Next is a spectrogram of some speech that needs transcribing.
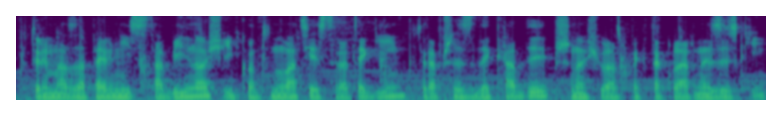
który ma zapewnić stabilność i kontynuację strategii, która przez dekady przynosiła spektakularne zyski.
